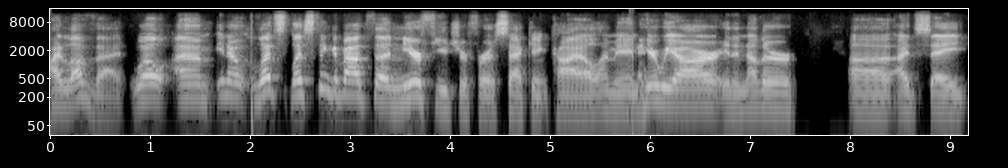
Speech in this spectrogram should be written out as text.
I love that. Well, um, you know, let's let's think about the near future for a second, Kyle. I mean, here we are in another uh I'd say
